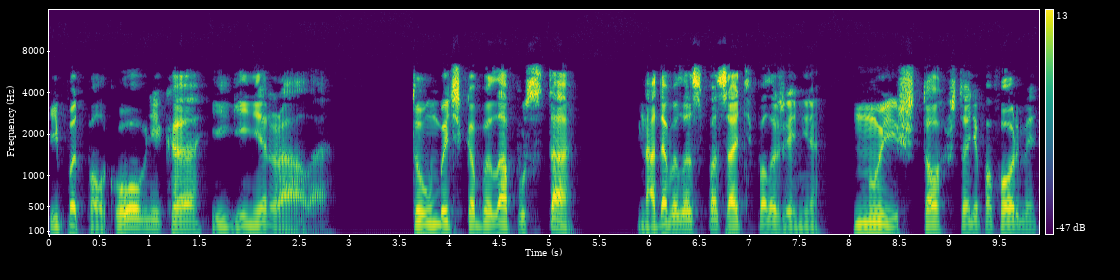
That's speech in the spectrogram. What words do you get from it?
и подполковника, и генерала. Тумбочка была пуста, надо было спасать положение. Ну и что, что не по форме?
